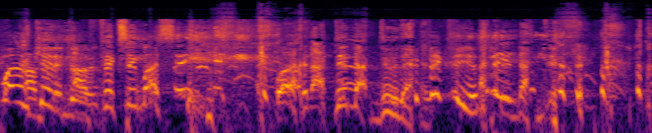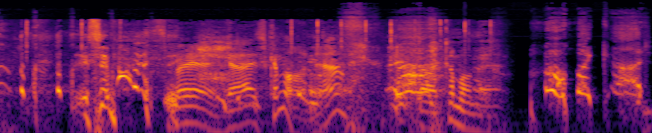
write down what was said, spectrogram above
What is I'm kidding fi- I'm fixing my seat. what? I did not do that. Fixing your seat. I did not do that. Fixing my seat. Man, guys, come on now. Uh, come on, man. Oh my God.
